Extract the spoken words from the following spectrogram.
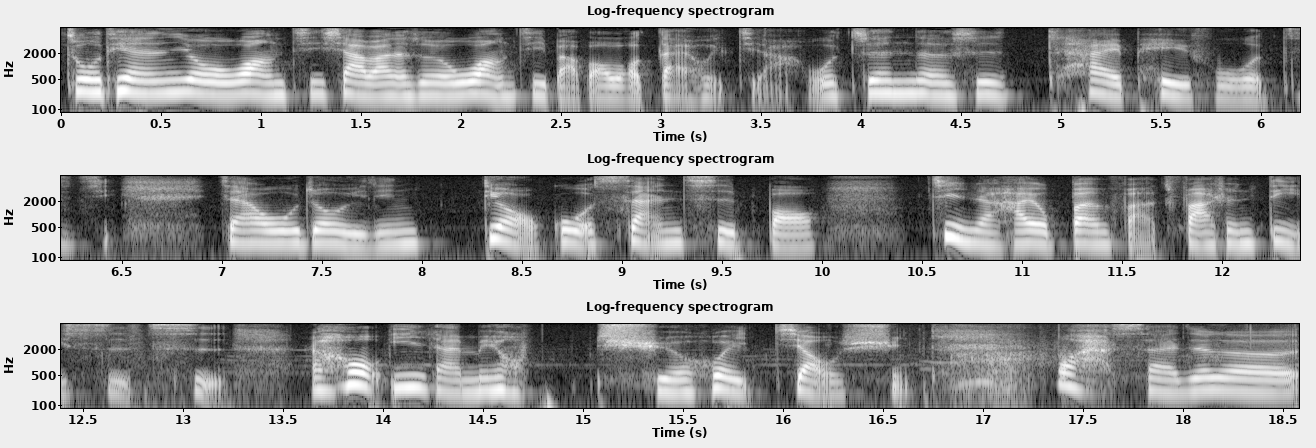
昨天又忘记下班的时候又忘记把包包带回家，我真的是太佩服我自己，在欧洲已经掉过三次包，竟然还有办法发生第四次，然后依然没有学会教训。哇塞，这个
